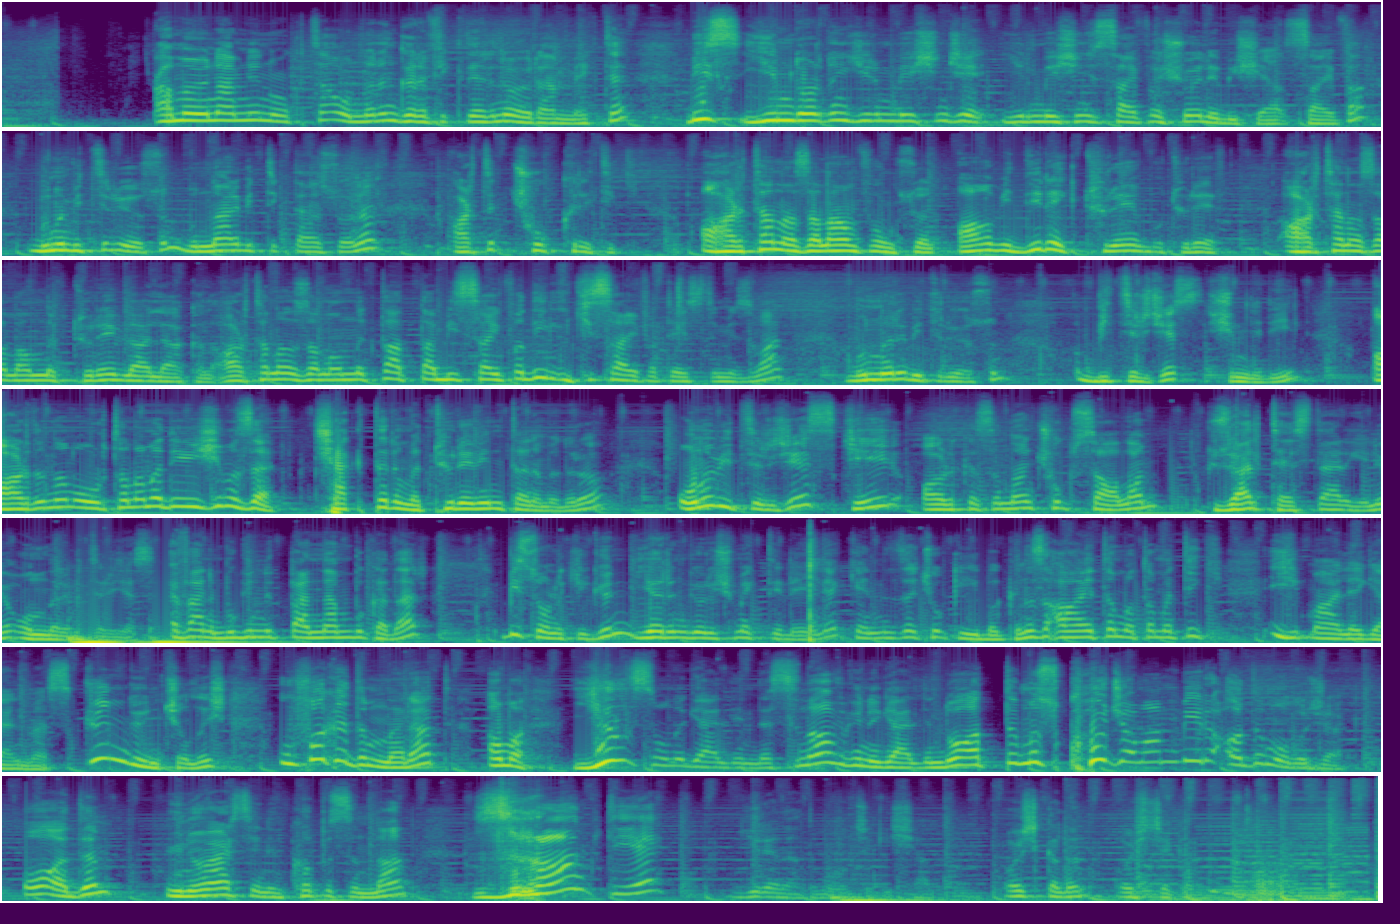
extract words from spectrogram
Ama önemli nokta onların grafiklerini öğrenmekte. Biz 24. 25. 25. sayfa şöyle bir şey sayfa. Bunu bitiriyorsun. Bunlar bittikten sonra artık çok kritik. Artan azalan fonksiyon. Abi direkt türev bu türev. Artan azalanlık türevle alakalı. Artan azalanlıkta hatta bir sayfa değil iki sayfa testimiz var. Bunları bitiriyorsun. Bitireceğiz şimdi değil. Ardından ortalama değişim hızı. Çaktırma türevin tanımıdır o. Onu bitireceğiz ki arkasından çok sağlam güzel testler geliyor. Onları bitireceğiz. Efendim bugünlük benden bu kadar. Bir sonraki gün yarın görüşmek dileğiyle. Kendinize çok iyi bakınız. AYT matematik ihmale gelmez. Gün gün çalış. Ufak adımlar at ama yıl sonu geldiğinde sınav günü geldiğinde o attığımız kocaman bir adım olacak. O adım üniversitenin kapısından zrank diye giren adım olacak inşallah. Hoş kalın, hoşça kalın.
